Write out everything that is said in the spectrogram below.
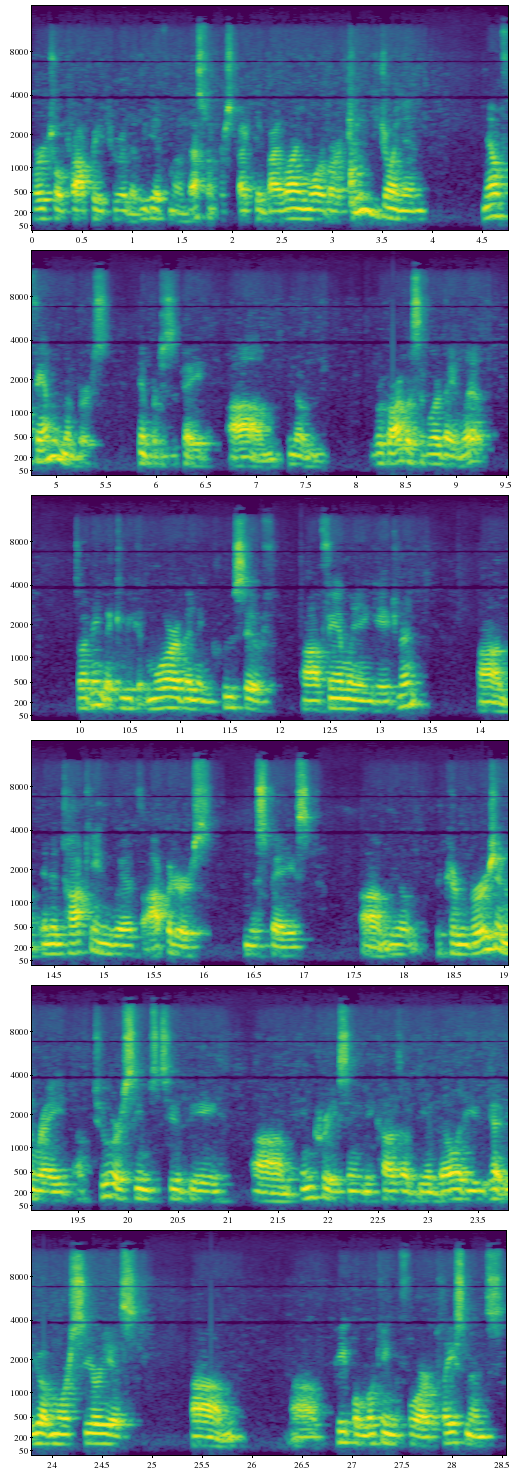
virtual property tour that we did from an investment perspective, by allowing more of our team to join in, now family members can participate, um, you know, regardless of where they live. So I think that can be more of an inclusive uh, family engagement. Um, and in talking with operators in the space, um, you know, the conversion rate of tours seems to be um, increasing because of the ability. You have, you have more serious um, uh, people looking for placements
